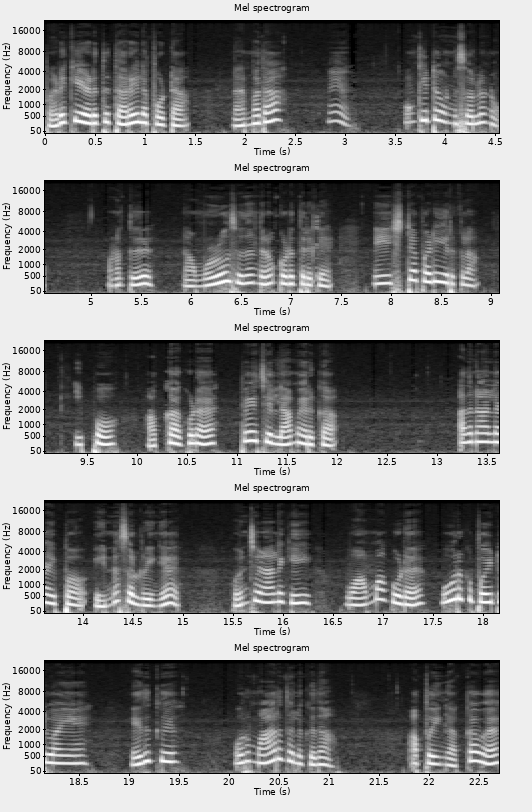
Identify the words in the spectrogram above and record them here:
படுக்கையை எடுத்து தரையில் போட்டா நர்மதா ம் உன்கிட்ட ஒன்று சொல்லணும். உனக்கு நான் முழு சுதந்திரம் கொடுத்துருக்கேன். நீ இஷ்டப்படி இருக்கலாம். இப்போ அக்கா கூட பேச்சு இல்லாமல் இருக்கா. அதனால் இப்போ என்ன சொல்கிறீங்க கொஞ்ச நாளைக்கு உன் அம்மா கூட ஊருக்கு போயிட்டு வாயேன் எதுக்கு? ஒரு மாறுதலுக்கு தான். அப்போ எங்கள் அக்காவை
